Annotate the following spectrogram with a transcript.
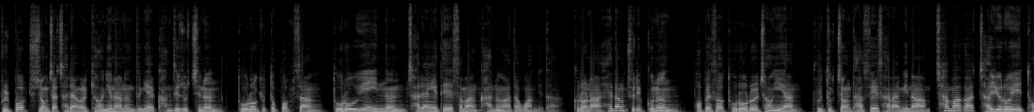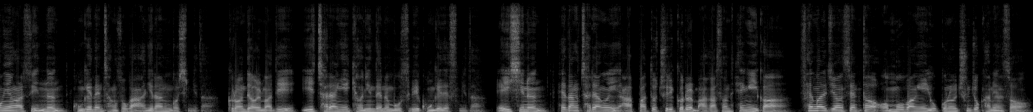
불법 주정차 차량을 견인하는 등의 강제 조치는 도로교통법상 도로 위에 있는 차량에 대해서만 가능하다고 합니다. 그러나 해당 출입구는 법에서 도로를 정의한 불특정 다수의 사람이나 차마가 자유로이 통행할 수 있는 공개된 장소가 아니라는 것입니다. 그런데 얼마 뒤 이 차량이 견인되는 모습이 공개됐습니다. A씨는 해당 차량의 아파트 출입구를 막아선 행위가 생활지원센터 업무방해 요건을 충족하면서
